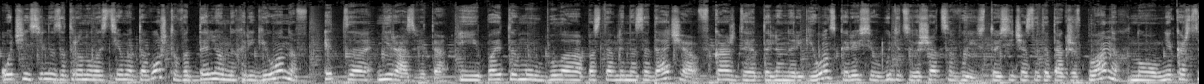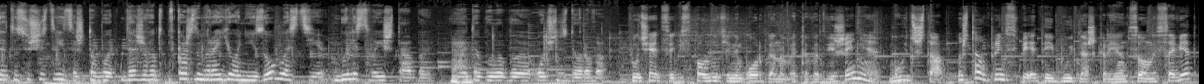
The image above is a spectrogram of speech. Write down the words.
очень сильно затронулась тема того, что в отдаленных регионах это не развито, и поэтому была поставлена задача в каждый отдаленный регион, скорее всего, будет совершаться выезд, то есть сейчас это также в планах, но мне кажется, это осуществится, чтобы даже вот в каждом районе из области были свои штабы, и это было бы очень здорово. Получается, исполнительным органом этого движения будет штаб. Ну, штаб, в принципе, это и будет наш координационный совет.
